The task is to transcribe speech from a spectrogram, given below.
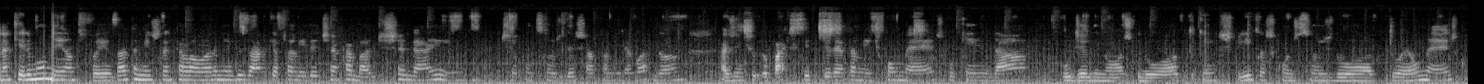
naquele momento, foi exatamente naquela hora me avisaram que a família tinha acabado de chegar e não tinha condições de deixar a família aguardando. A gente, eu participo diretamente com o médico, quem dá o diagnóstico do óbito, quem explica as condições do óbito é o médico,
